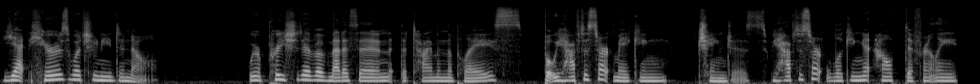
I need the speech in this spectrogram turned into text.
Yet, here's what you need to know we're appreciative of medicine, the time and the place, but we have to start making changes. We have to start looking at health differently.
